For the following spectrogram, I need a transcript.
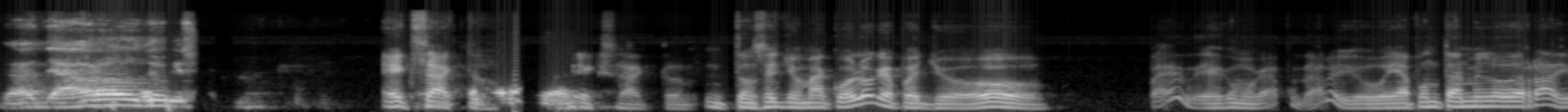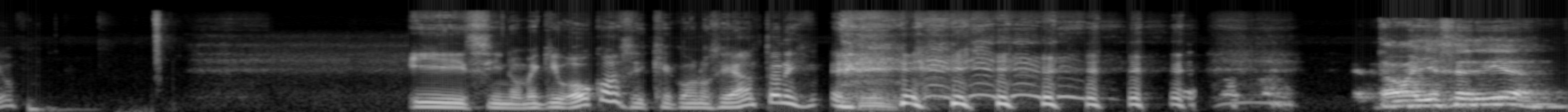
ya, ahora audiovisual. Exacto, exacto. Entonces yo me acuerdo que pues yo, pues, dije como que, ah, pues, dale, yo voy a apuntarme en lo de radio. Y si no me equivoco, así que conocí a Anthony. Estaba allí ese día.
